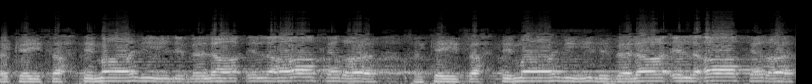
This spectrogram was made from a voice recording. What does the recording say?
فكيف احتمالي لبلاء الآخرة؟ فكيف احتمالي لبلاء الآخرة؟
